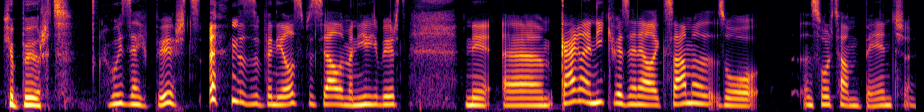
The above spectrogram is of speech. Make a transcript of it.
gebeurd? Hoe is dat gebeurd? dat is op een heel speciale manier gebeurd. Nee, ehm Karen en ik wij zijn eigenlijk samen zo een soort van bandje.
